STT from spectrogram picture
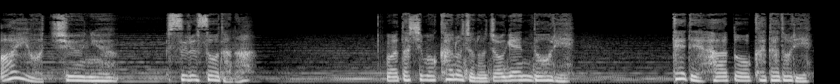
愛を注入するそうだな。私も彼女の助言通り手でハートをかたどり己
